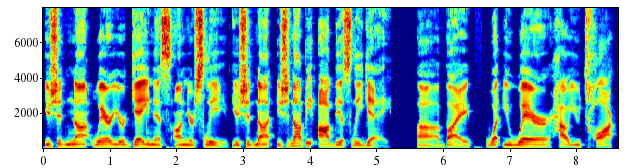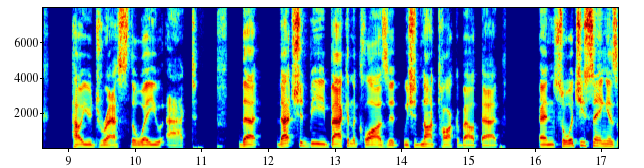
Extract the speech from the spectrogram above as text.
you should not wear your gayness on your sleeve. You should not you should not be obviously gay uh, by what you wear how you talk how you dress the way you act. That that should be back in the closet. We should not talk about that. And so what she's saying is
